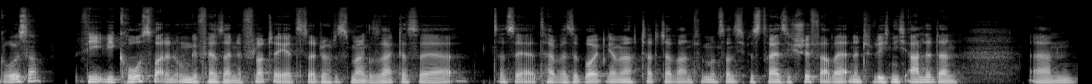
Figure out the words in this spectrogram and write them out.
größer. Wie, wie groß war denn ungefähr seine Flotte jetzt? Du hattest mal gesagt, dass er, dass er teilweise Beuten gemacht hat. Da waren 25 bis 30 Schiffe, aber er hat natürlich nicht alle dann ähm,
